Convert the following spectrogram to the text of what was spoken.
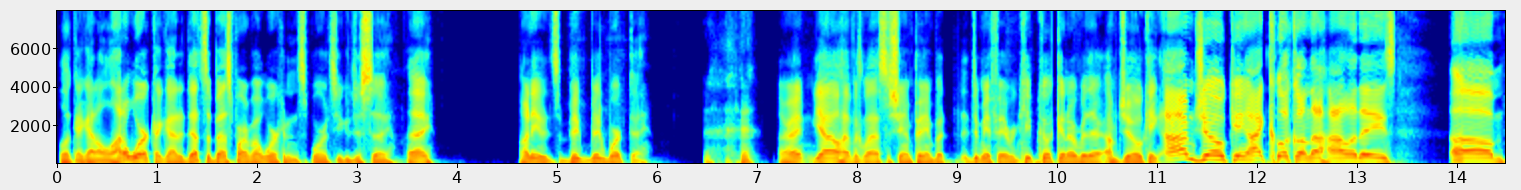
look, I got a lot of work. I got to, that's the best part about working in sports. You could just say, hey, honey, it's a big, big work day. All right. Yeah, I'll have a glass of champagne, but do me a favor, and keep cooking over there. I'm joking. I'm joking. I cook on the holidays. Um,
